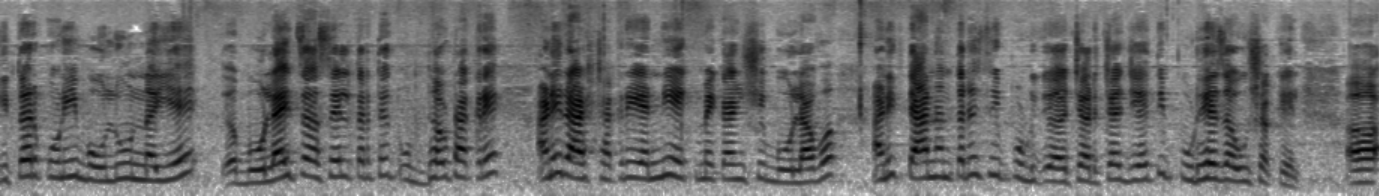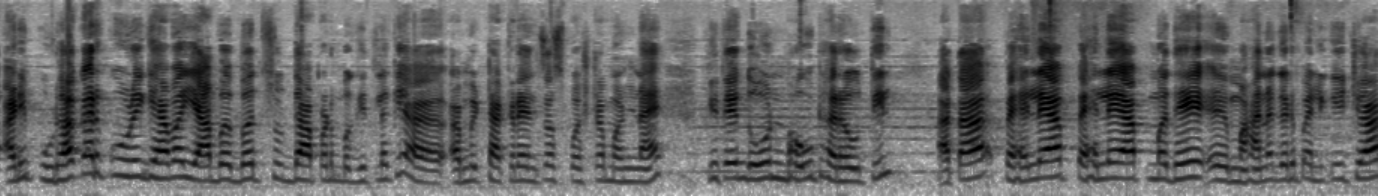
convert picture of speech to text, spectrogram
इतर कोणी बोलू नये बोलायचं असेल तर ते उद्धव ठाकरे आणि राज ठाकरे यांनी एकमेकांशी बोलावं आणि त्यानंतरच ही पुढ चर्चा जी आहे ती पुढे जाऊ शकेल. अ, आणि पुढाकार कोणी घ्यावा याबाबत सुद्धा आपण बघितलं की अमित ठाकरे यांचं स्पष्ट म्हणणं आहे की ते दोन भाऊ ठरवतील. आता पहिल्या पहिल्या ॲपमध्ये महानगरपालिकेच्या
